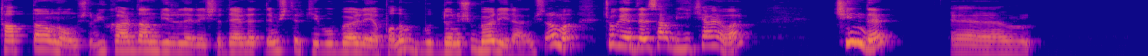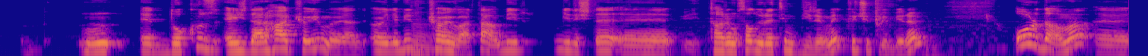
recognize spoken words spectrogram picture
top down olmuştur. Yukarıdan birileri işte devlet demiştir ki bu böyle yapalım. Bu dönüşüm böyle ilerlemiştir ama çok enteresan bir hikaye var. Çin'de e, 9 e, ejderha köyü mü yani öyle bir hmm. köy var. Tamam bir bir işte e, tarımsal üretim birimi, küçük bir birim. Orada ama e,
